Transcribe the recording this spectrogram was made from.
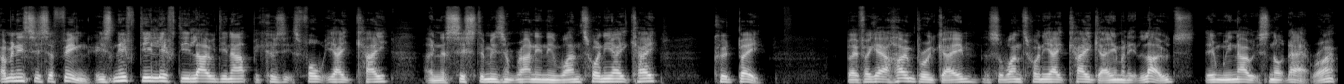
I mean, this is a thing. Is Nifty Lifty loading up because it's 48k and the system isn't running in 128k? Could be. But if I get a homebrew game that's a 128k game and it loads, then we know it's not that, right?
